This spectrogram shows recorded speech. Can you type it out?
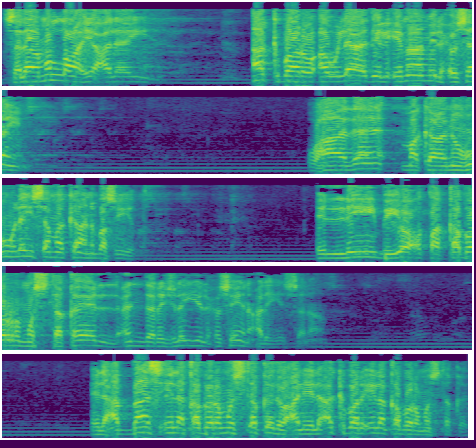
سلام الله عليه. أكبر أولاد الإمام الحسين. وهذا مكانه ليس مكان بسيط. اللي بيعطى قبر مستقل عند رجلي الحسين عليه السلام. العباس إلى قبر مستقل وعلي الأكبر إلى قبر مستقل.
